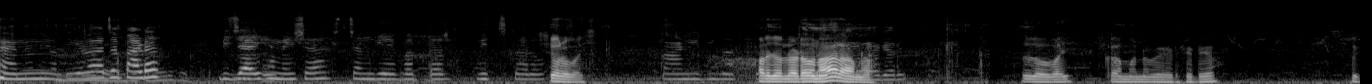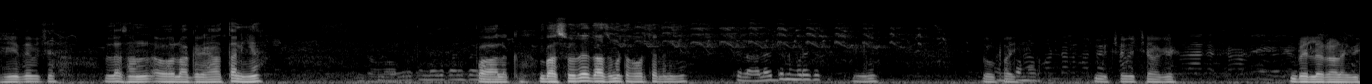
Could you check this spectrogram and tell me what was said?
ਇਹਨੂੰ ਨਹੀਂ ਆਉਂਦੀ। ਆਜਾ ਪੜ। ਬਿਜਾਈ ਹਮੇਸ਼ਾ ਚੰਗੇ ਬੱਤਰ ਵਿੱਚ ਕਰੋ। ਚਲੋ ਬਾਈ। ਪਾਣੀ ਦੀ ਵਰਤੋਂ ਹਟ ਜਾ ਲੜੋ ਨਾ ਆਰਾਮ ਨਾਲ। ਲੋ ਬਾਈ ਕੰਮ ਨਵੇੜ ਛੱਡਿਆ। ਅਖੀਰ ਦੇ ਵਿੱਚ ਲਸਣ ਉਹ ਲੱਗ ਰਿਹਾ ਧਨੀਆ। ਪਾਲਕ। ਬਸ ਉਹਦੇ 10 ਮਿੰਟ ਹੋਰ ਚੱਲਣੀ ਹੈ। ਚਲਾ ਲੈ ਇਧਰ ਨੂੰ ਮੜਾ ਠੀਕ ਨੀ? ਲੋ ਭਾਈ ਵਿੱਚ ਵਿੱਚ ਆ ਗਏ। ਬੇਲਰ ਵਾਲੇ ਵੀ।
